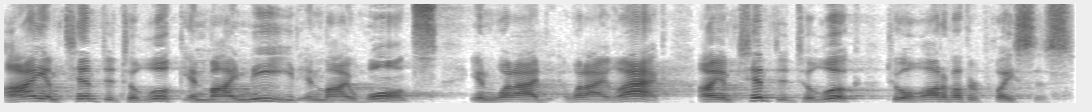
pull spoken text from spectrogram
I am tempted to look in my need, in my wants, in what I, what I lack. I am tempted to look to a lot of other places.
